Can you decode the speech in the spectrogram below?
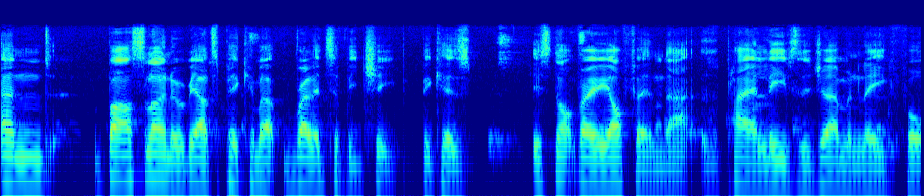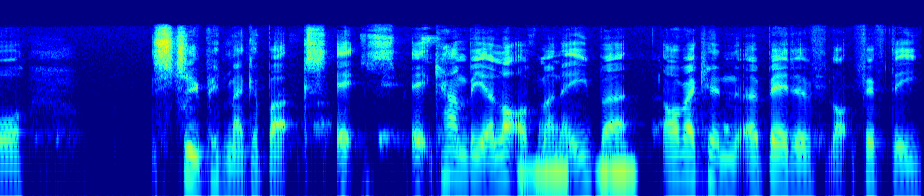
And Barcelona will be able to pick him up relatively cheap because it's not very often that a player leaves the German league for stupid mega bucks. It's it can be a lot of money, but I reckon a bid of like 50,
